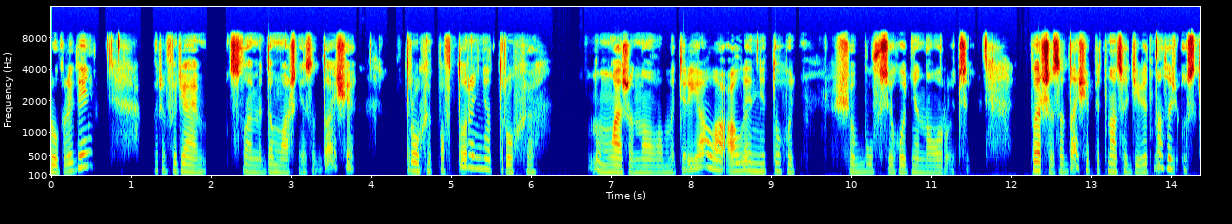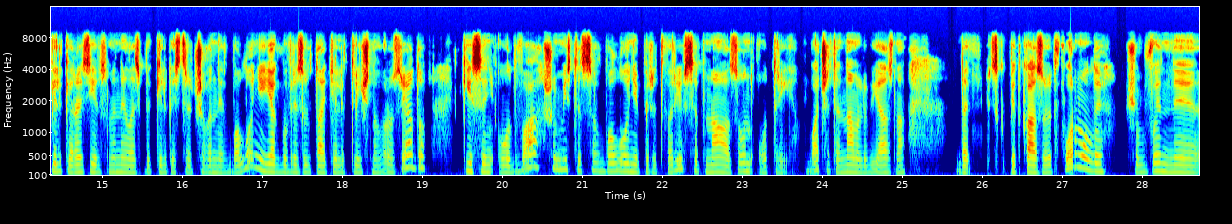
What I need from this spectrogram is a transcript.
Добрий день. Перевіряємо з вами домашні задачі. Трохи повторення, трохи, ну, майже нового матеріалу, але не того, що був сьогодні на уроці. Перша задача 15-19. У скільки разів змінилась би кількість речовини в балоні, якби в результаті електричного розряду кисень О2, що міститься в балоні, перетворився б на озон О3. Бачите, нам люб'язно підказують формули, щоб ви не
